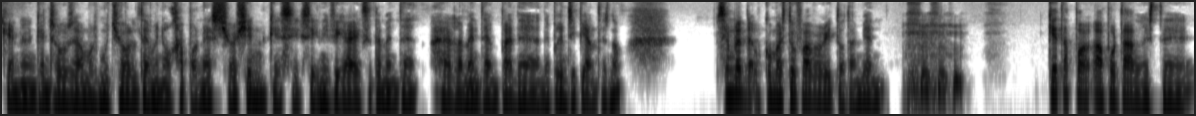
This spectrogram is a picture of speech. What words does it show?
que en Kenso usamos mucho el término japonés shoshin, que significa exactamente eh, la mente de, de principiantes, ¿no? Siempre como es tu favorito también. ¿Qué te ha aportado este,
